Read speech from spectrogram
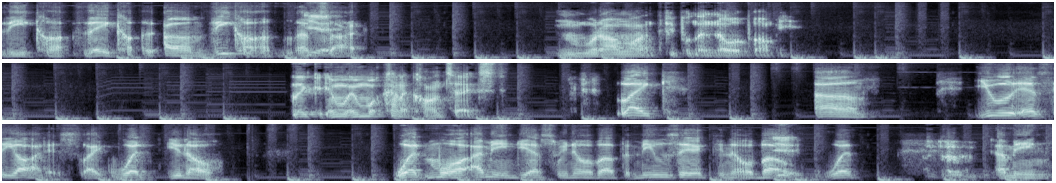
VCon? They con- um VCon. I'm Yeah. sorry. Mm, What I want people to know about me. Like in, in what kind of context? Like, um, you as the artist, like what you know. What more? I mean, yes, we know about the music. You know about Yeah. what I mean,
